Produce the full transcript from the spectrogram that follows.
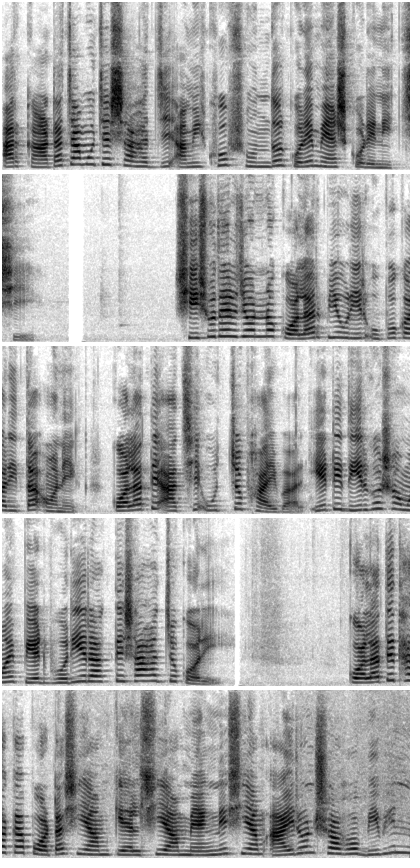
আর কাঁটা চামচের সাহায্যে আমি খুব সুন্দর করে ম্যাশ করে নিচ্ছি। শিশুদের জন্য কলার পিউরির উপকারিতা অনেক। কলাতে আছে উচ্চ ফাইবার। এটি দীর্ঘ সময় পেট ভরিয়ে রাখতে সাহায্য করে। কলাতে থাকা পটাশিয়াম, ক্যালসিয়াম, ম্যাগনেসিয়াম, আয়রন সহ বিভিন্ন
